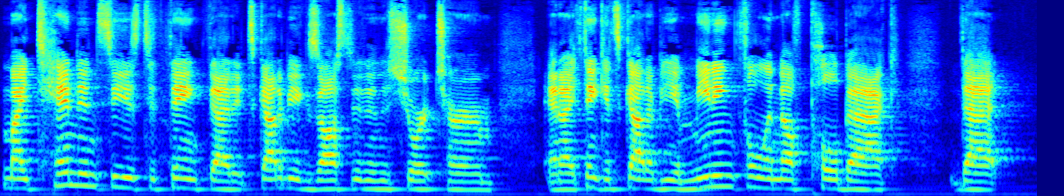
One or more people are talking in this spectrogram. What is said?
my tendency is to think that it's got to be exhausted in the short term. And I think it's got to be a meaningful enough pullback that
